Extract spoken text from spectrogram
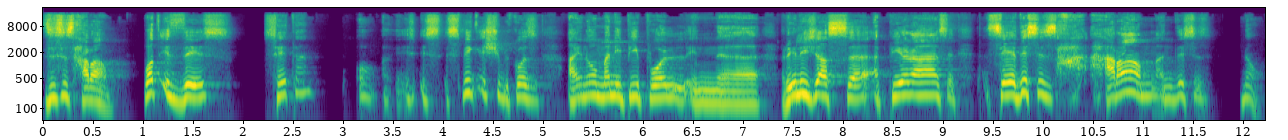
this is haram what is this Satan Oh, it's, it's, big issue because I know many people in uh, religious uh, appearance say this is haram and this is no.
